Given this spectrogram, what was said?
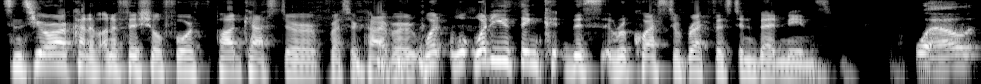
since you're our kind of unofficial fourth podcaster, Professor Kiberd, what what what do you think this request of breakfast in bed means? Well,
